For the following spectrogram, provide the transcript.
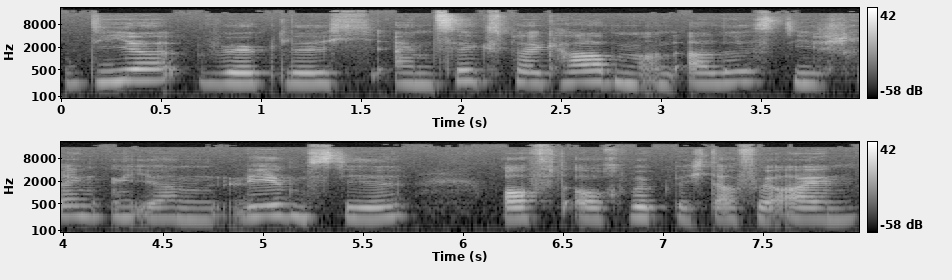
die wirklich ein Sixpack haben und alles, die schränken ihren Lebensstil oft auch wirklich dafür ein.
